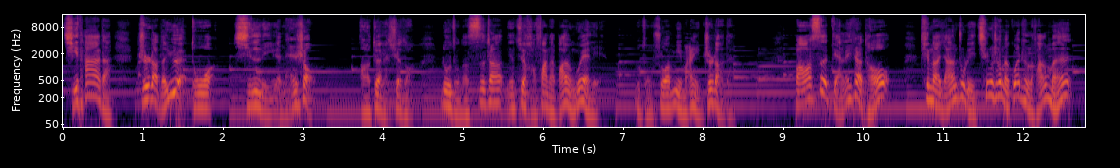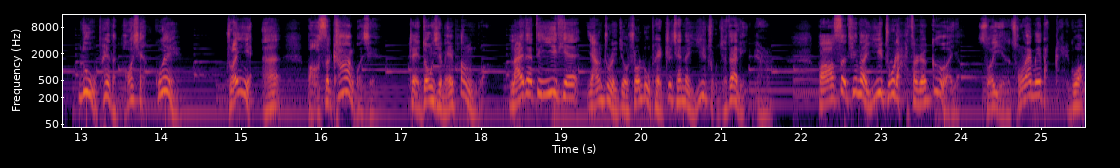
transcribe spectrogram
其他的知道的越多，心里越难受。哦，对了，薛总，陆总的私章您最好放在保险柜里。陆总说密码你知道的。宝四点了一下头，听到杨助理轻声的关上了房门。陆佩的保险柜，转眼宝四看过去，这东西没碰过。来的第一天，杨助理就说陆佩之前的遗嘱就在里边。宝四听到遗嘱俩字就膈应。所以，从来没打开过。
